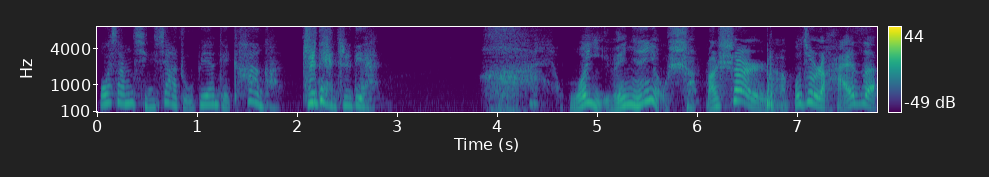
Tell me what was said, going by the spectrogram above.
我想请夏主编给看看，指点指点。嗨，我以为您有什么事儿呢？不就是孩子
